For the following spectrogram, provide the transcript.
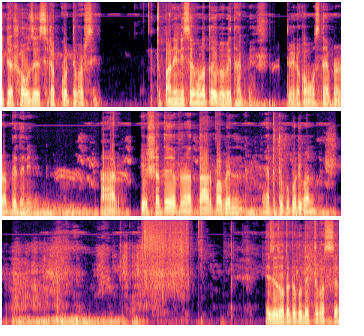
এটা সহজে সেট করতে পারছি। তো পানির নিচে মূলত এভাবেই থাকবে। তো এরকম অবস্থায় আপনারা বেঁধে নেবেন। আর এর সাথে আপনারা তার পাবেন এতটুকু পরিমাণ এই যে যতটুকু দেখতে পাচ্ছেন,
